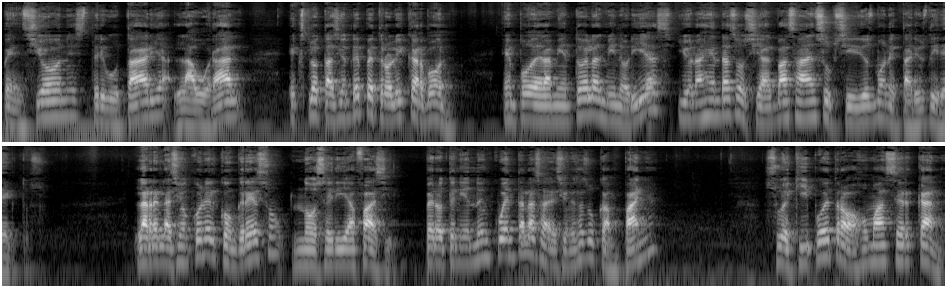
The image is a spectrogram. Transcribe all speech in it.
pensiones, tributaria, laboral, explotación de petróleo y carbón, empoderamiento de las minorías y una agenda social basada en subsidios monetarios directos. La relación con el Congreso no sería fácil, pero teniendo en cuenta las adhesiones a su campaña, su equipo de trabajo más cercano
